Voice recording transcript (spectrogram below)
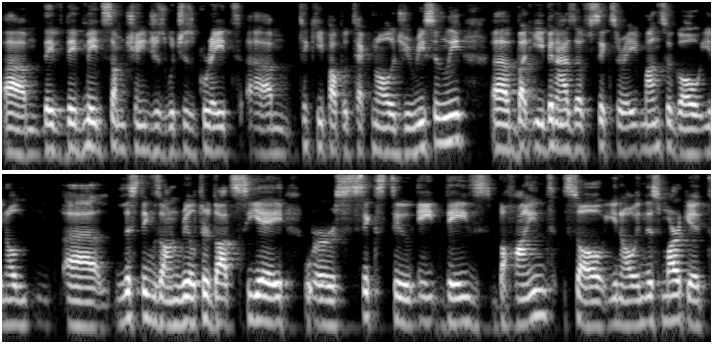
um, they've they've made some changes, which is great um, to keep up with technology recently. Uh, but even as of six or eight months ago, you know, uh, listings on Realtor.ca were six to eight days behind. So you know, in this market,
